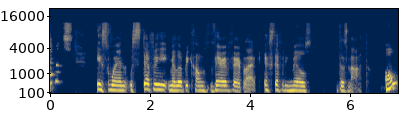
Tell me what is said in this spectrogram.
happens? Is when Stephanie Miller becomes very, very black and Stephanie Mills does not. Oh,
